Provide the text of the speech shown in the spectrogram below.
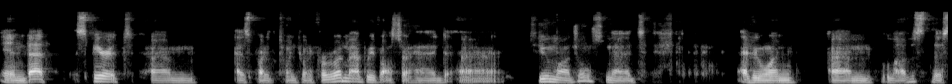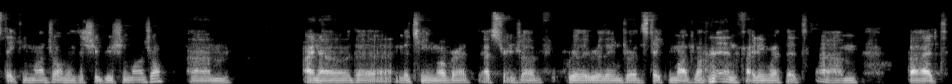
in that spirit, um, as part of the 2024 roadmap, we've also had uh, two modules that everyone um, loves: the staking module and the distribution module. Um, I know the the team over at, at Strangelove really really enjoyed the staking module and fighting with it. Um, but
